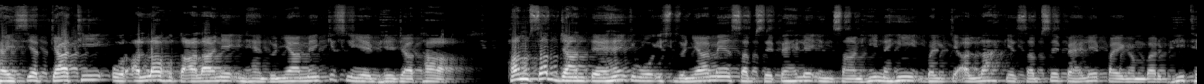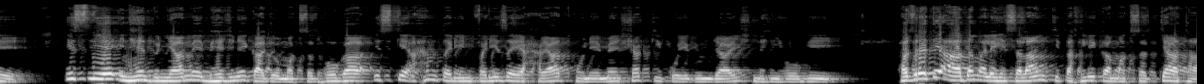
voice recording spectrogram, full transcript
حیثیت کیا تھی اور اللہ تعالیٰ نے انہیں دنیا میں کس لیے بھیجا تھا؟ ہم سب جانتے ہیں کہ وہ اس دنیا میں سب سے پہلے انسان ہی نہیں بلکہ اللہ کے سب سے پہلے پیغمبر بھی تھے۔ اس لیے انہیں دنیا میں بھیجنے کا جو مقصد ہوگا، اس کے اہم ترین فریض حیات ہونے میں شک کی کوئی گنجائش نہیں ہوگی۔ حضرت آدم علیہ السلام کی تخلیق کا مقصد کیا تھا؟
